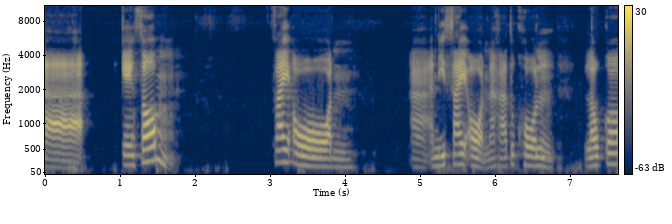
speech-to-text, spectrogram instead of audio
อ่าแกงส้ม ไส้อ่อน อ่า อันนี้ไส้อ่อนนะคะ ทุกคน แล้วก็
